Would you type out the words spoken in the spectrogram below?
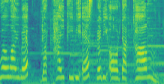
www.thaipbsradio.com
